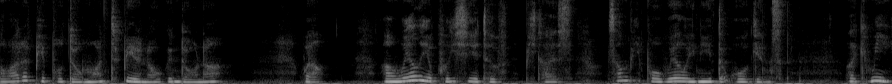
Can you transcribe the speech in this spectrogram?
A lot of people don't want to be an organ donor. Well, I'm really appreciative because some people really need the organs, like me.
